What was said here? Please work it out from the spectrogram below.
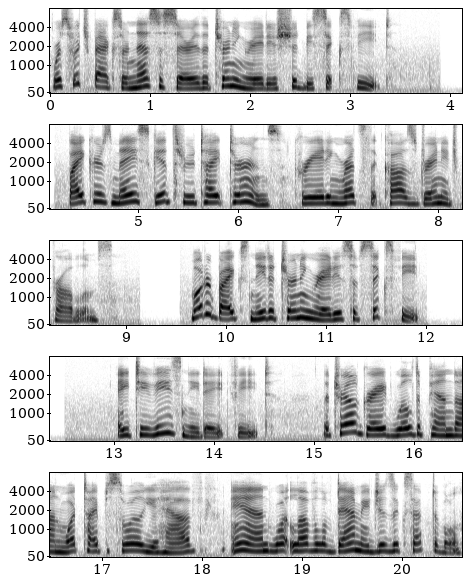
Where switchbacks are necessary, the turning radius should be 6 feet. Bikers may skid through tight turns, creating ruts that cause drainage problems. Motorbikes need a turning radius of 6 feet. ATVs need 8 feet. The trail grade will depend on what type of soil you have and what level of damage is acceptable.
